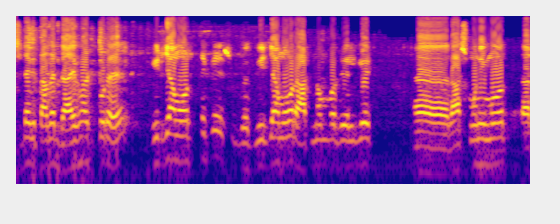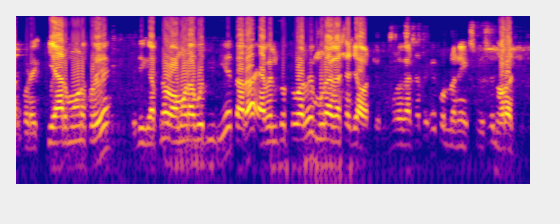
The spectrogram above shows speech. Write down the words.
সেটাকে তাদের ডাইভার্ট করে গির্জা মোড় থেকে, গির্জা মোড় আট নম্বর রেলগেট রাসমণি মোড়, তারপরে কেয়ার মোড় হয়ে এদিকে আপনার অমরাবতী দিয়ে তারা অ্যাভেল করতে পারবে মুড়াগাছা যাওয়ার জন্য, মুড়াগাছা থেকে কল্যাণী এক্সপ্রেসে ধরার জন্য।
